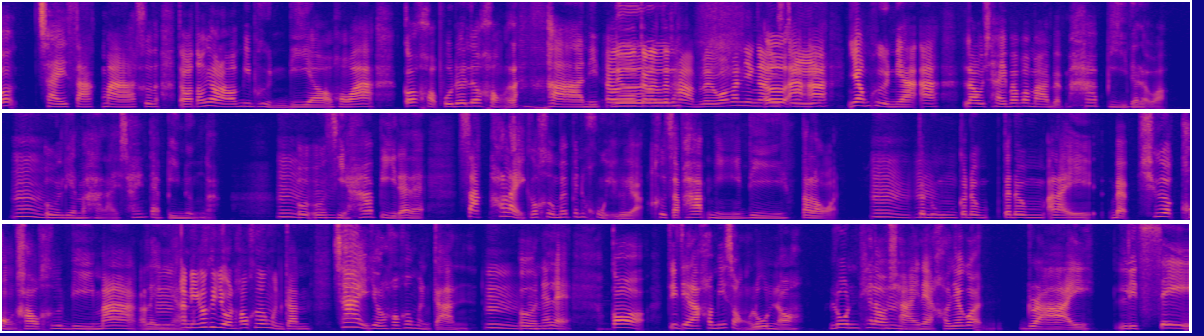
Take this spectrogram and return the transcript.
ก็ใช้ซักมาคือ แต่ว่าต้องยอมรับว่ามีผืนเดียว เพราะว่าก็ขอพูดด้วยเรื่องของราคานิดเอนึงอกำลังจะถามเลยว่ามันยังไงเออสิอะอะอย่างผืนเนี้ยอะเราใช้มาประมาณแบบห้าปีได้แล้วอะอืมเออเรียนมหาลัยใช่ตั้งแต่ปีหนึ่งอะมเออเออสี่ห้าปีได้แหละซักเท่าไหร่ก็คือไม่เป็นขุยเลยอะคือสภาพนี้ดีตลอดอืม กระดุมกระดมกระดมอะไรแบบเชือกของเขาคือดีมากอะไรอืมเงี้ยอันนี้ก็คือโยนเข้าเครื่องเหมือนกัน ใช่โยนเข้าเครื่องเหมือนกันอืมเออเนี่ยแหละ ก็จริงๆแล้วเขามีสองรุ่นเนาะรุ่นที่เราใช้เนี่ยเขาเรียกว่า dry l i s e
